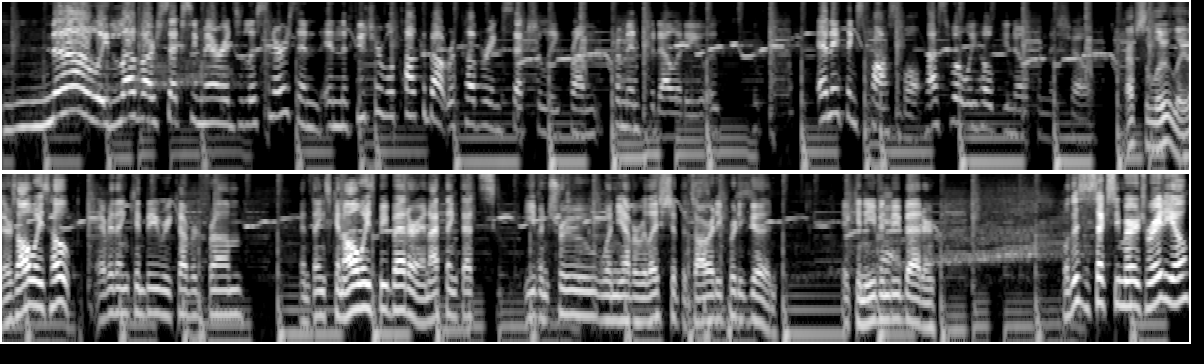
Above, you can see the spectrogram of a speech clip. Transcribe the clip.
No, we love our sexy marriage listeners, and in the future we'll talk about recovering sexually from from infidelity. Anything's possible. That's what we hope you know from this show. Absolutely. There's always hope. Everything can be recovered from, and things can always be better. And I think that's even true when you have a relationship that's already pretty good. It can even be better. Well, this is Sexy Marriage Radio.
